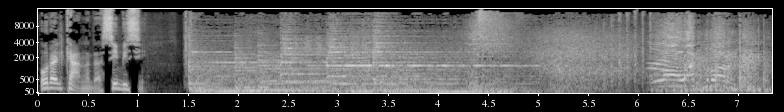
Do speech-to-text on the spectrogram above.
Ora il Canada, CBC. الله أكبر.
